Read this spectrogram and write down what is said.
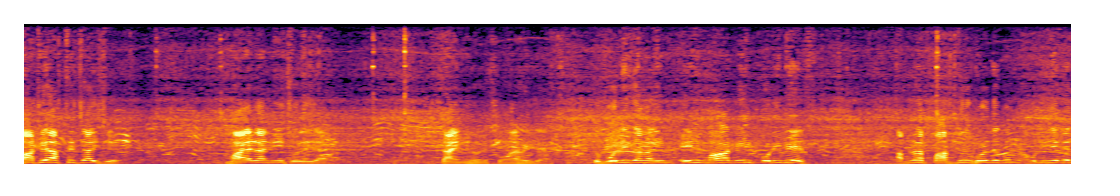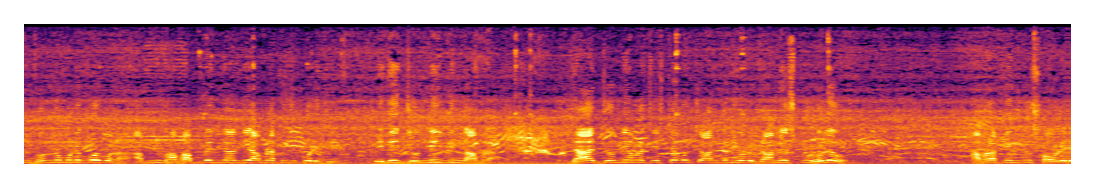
মাঠে আসতে চাইছে। মায়েরা নিয়ে চলে যায়। টাইম হয়ে, সময় হয়ে যায়। তো বলি কেন, এই- মাঠ, এই পরিবেশ, আপনারা পাশ দিয়ে ঘুরে দেখুন নিজেকে ধন্য মনে করব না। আপনি ভাববেন না যে আমরা কিছু করেছি। এদের জন্যেই কিন্তু আমরা। যার জন্যে আমরা চেষ্টা করছি আন্তরিকভাবে, গ্রামের স্কুল হলেও। আমরা কিন্তু শহরের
